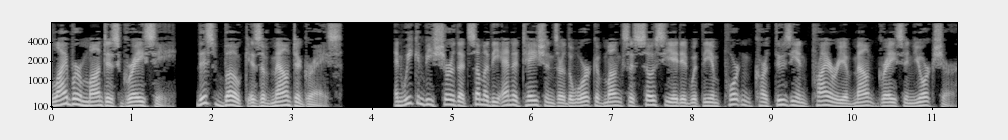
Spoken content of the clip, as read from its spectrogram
Liber Montis Gracie. This book is of Mountegrace. And we can be sure that some of the annotations are the work of monks associated with the important Carthusian priory of Mount Grace in Yorkshire.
